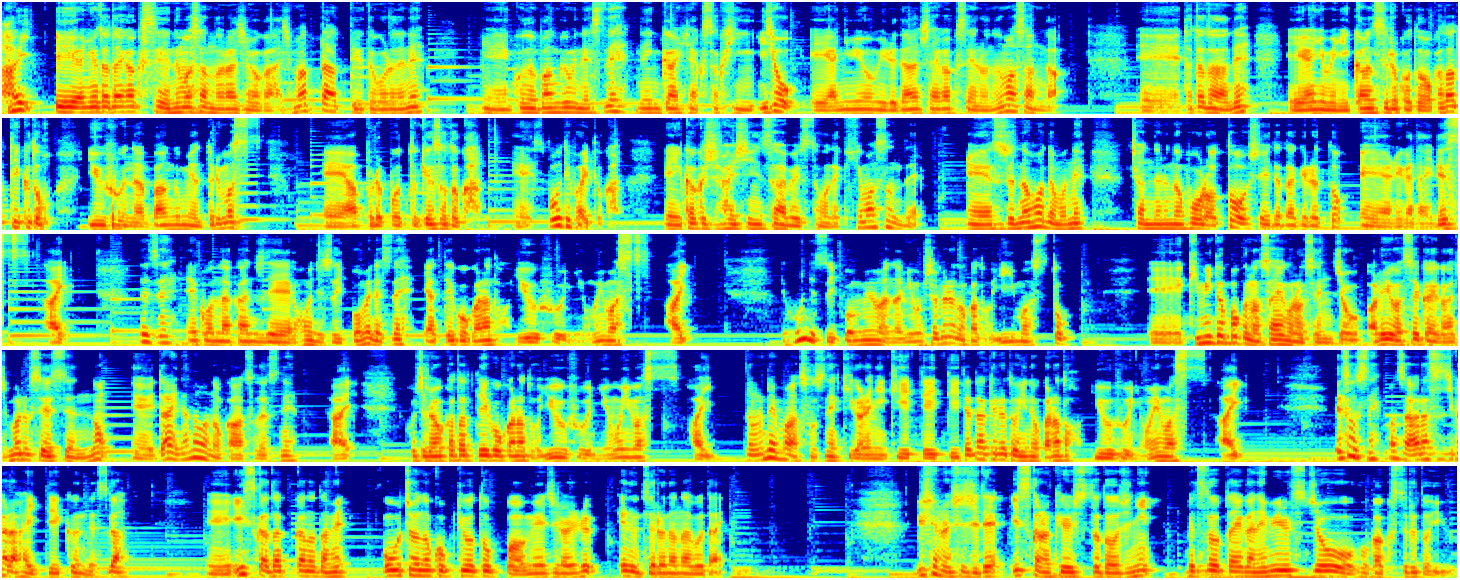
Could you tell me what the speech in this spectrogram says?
はい、えー、アニオタ大学生沼さんのラジオが始まったっていうところでね、えー、この番組ですね、年間100作品以上、えー、アニメを見る男子大学生の沼さんが、えー、ただただね、えー、アニメに関することを語っていくという風な番組をやっております。えー、Apple Podcast とか、えー、Spotify とか、えー、各種配信サービスの方で聞けますんで、えー、そちらの方でもね、チャンネルのフォローとしていただけると、えー、ありがたいです。はい。ですね、えー、こんな感じで本日1本目ですね、やっていこうかなという風に思います。はい。本日1本目は何を喋るのかと言いますと、えー、君と僕の最後の戦場、あるいは世界が始まる聖戦の、えー、第7話の感想ですね。はい。こちらを語っていこうかなというふうに思います。はい。なので、まあそうですね、気軽に聞いていっていただけるといいのかなというふうに思います。はい。で、そうですね、まずあらすじから入っていくんですが、えー、イスカ奪還のため、王朝の国境突破を命じられる N07 部隊。リシャの指示でイスカの救出と同時に別動隊がネビルス女王を捕獲するという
